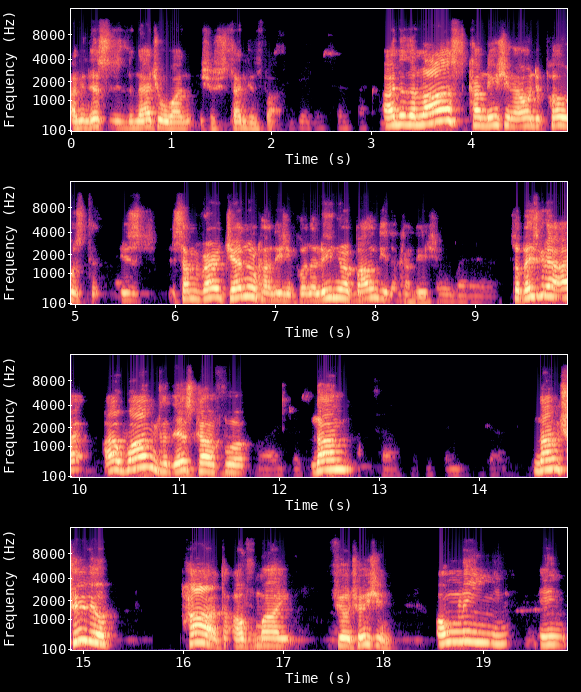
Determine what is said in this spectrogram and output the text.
I mean, this is the natural one should satisfy. And the last condition I want to post is some very general condition called the linear bounded condition. So basically, I, I want this kind of uh, non, non-trivial part of my filtration only in, in,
